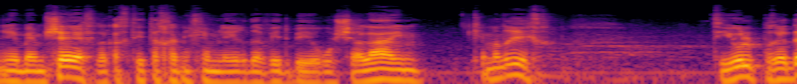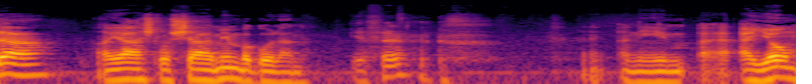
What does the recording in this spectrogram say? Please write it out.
בהמשך לקחתי את החניכים לעיר דוד בירושלים כמדריך. טיול פרידה היה שלושה ימים בגולן. יפה. אני היום,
